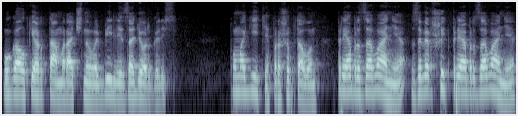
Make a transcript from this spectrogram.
Уголки рта мрачного Билли задергались. «Помогите», – прошептал он. «Преобразование. Завершить преобразование.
